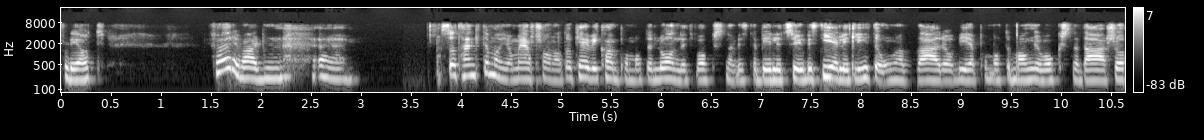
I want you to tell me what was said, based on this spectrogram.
fordi at før i verden eh, så tenkte man jo mer sånn at ok, vi kan på en måte låne litt voksne hvis det blir litt syk. Hvis de er litt lite unger der, og vi er på en måte mange voksne der, så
